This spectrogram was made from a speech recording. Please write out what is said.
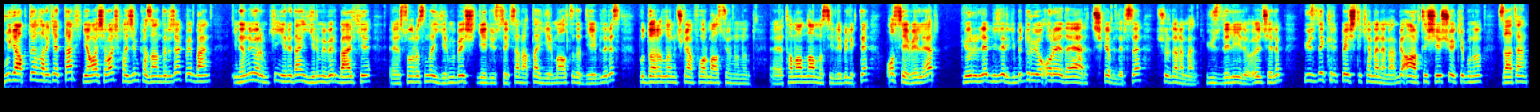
bu yaptığı hareketler yavaş yavaş hacim kazandıracak ve ben inanıyorum ki yeniden 21 belki e, sonrasında 25 780 hatta 26 da diyebiliriz. Bu daralan üçgen formasyonunun e, tamamlanması ile birlikte o seviyeler görülebilir gibi duruyor. Oraya da eğer çıkabilirse şuradan hemen yüzdeliği de ölçelim. %45'lik hemen hemen bir artış yaşıyor ki bunu zaten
